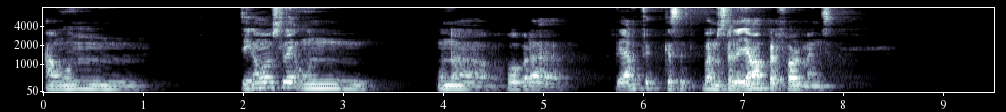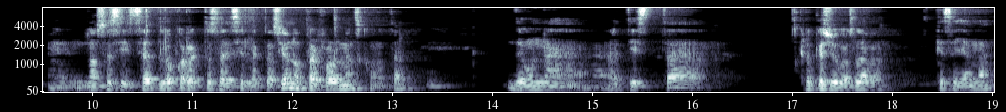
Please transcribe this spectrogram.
a un, digámosle, un, una obra de arte que se, bueno, se le llama performance. Eh, no sé si lo correcto es decir la actuación o performance como tal, de una artista, creo que es yugoslava, que se llama,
